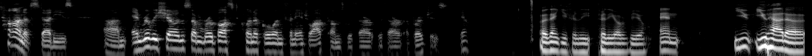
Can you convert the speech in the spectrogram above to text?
ton of studies um, and really shown some robust clinical and financial outcomes with our with our approaches. Yeah. Oh, thank you for the for the overview. And you you had a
